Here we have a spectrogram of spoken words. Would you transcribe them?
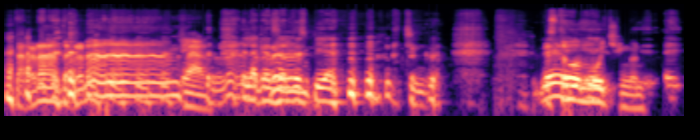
Tararán, tararán, Claro. tararán, En la canción de. Spien. qué chingón. Estuvo Güey, muy eh, chingón. eh,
